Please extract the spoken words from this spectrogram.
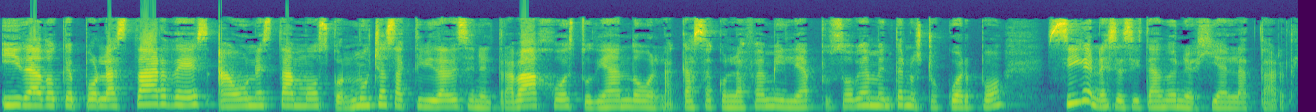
Y dado que por las tardes aún estamos con muchas actividades en el trabajo, estudiando o en la casa con la familia, pues obviamente nuestro cuerpo sigue necesitando energía en la tarde.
